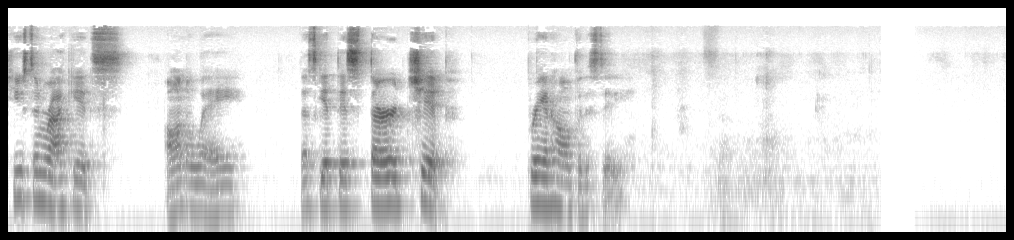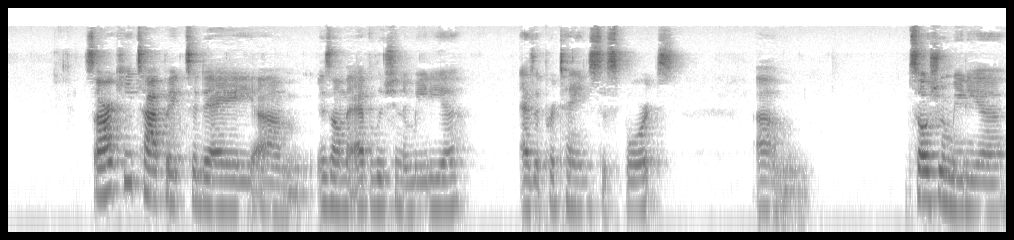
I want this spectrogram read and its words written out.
Houston Rockets on the way. Let's get this third chip. Bring it home for the city. So, our key topic today um, is on the evolution of media as it pertains to sports. Um, social media,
